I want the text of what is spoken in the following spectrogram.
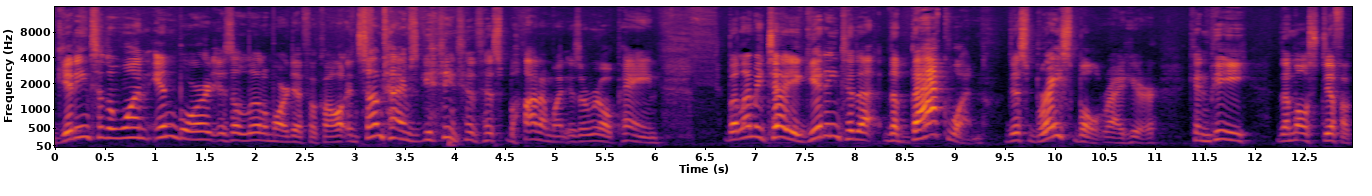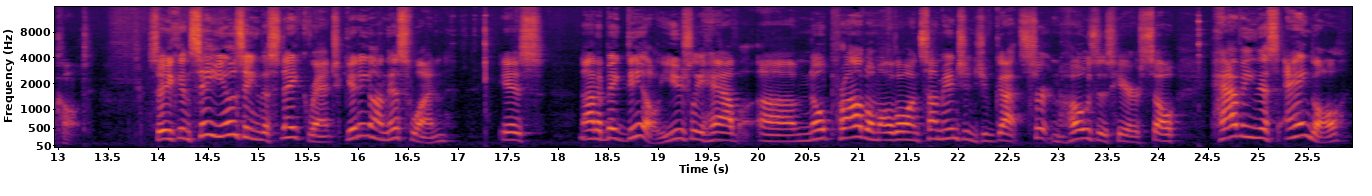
Getting to the one inboard is a little more difficult, and sometimes getting to this bottom one is a real pain. But let me tell you, getting to the, the back one, this brace bolt right here, can be the most difficult. So you can see using the snake wrench, getting on this one is not a big deal. You usually have uh, no problem, although on some engines you've got certain hoses here. So having this angle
